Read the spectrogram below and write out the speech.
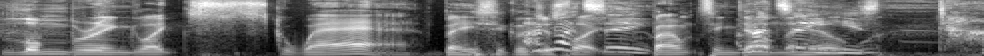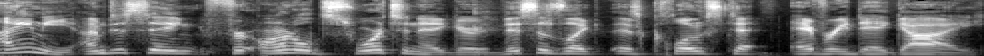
lumbering like square, basically, I'm just like saying- bouncing I'm down not the saying hill. He's tiny. I'm just saying for Arnold Schwarzenegger, this is like as close to everyday guy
